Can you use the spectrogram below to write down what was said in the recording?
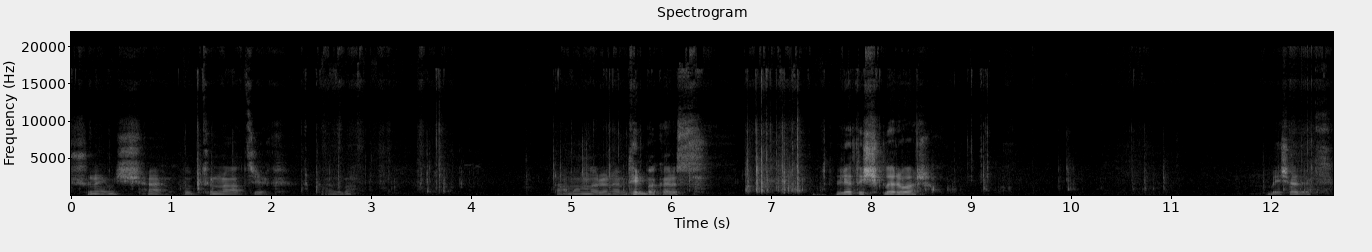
Şu neymiş? Ha, bu tırnağı atacak galiba. Tamam onlar önemli değil bakarız. LED ışıkları var. 5 adet.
